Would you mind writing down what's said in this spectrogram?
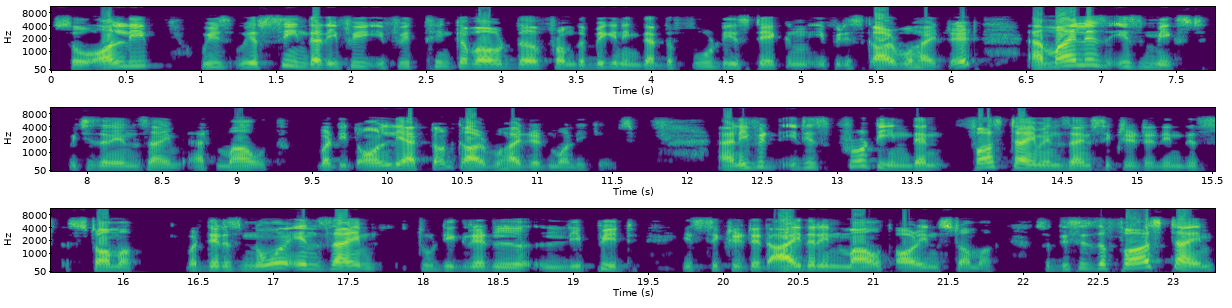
So only we, we have seen that if we if we think about the from the beginning that the food is taken if it is carbohydrate amylase is mixed which is an enzyme at mouth but it only act on carbohydrate molecules. And if it, it is protein then first time enzyme secreted in this stomach but there is no enzyme to degrade lipid. Is secreted either in mouth or in stomach. So this is the first time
